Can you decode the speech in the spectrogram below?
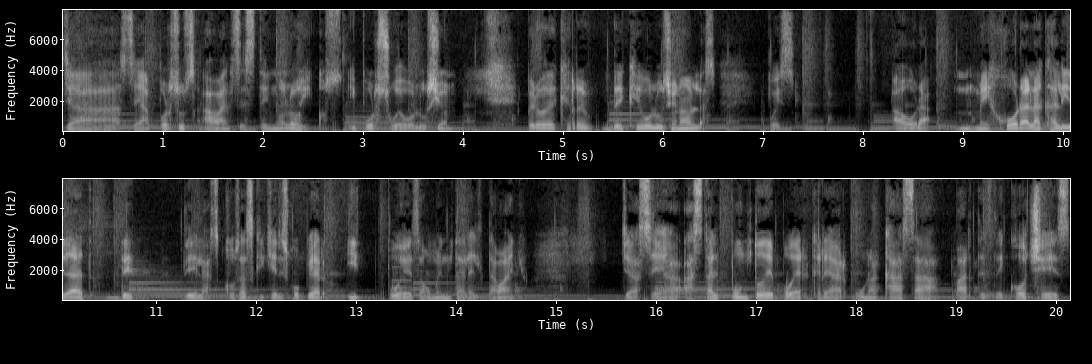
ya sea por sus avances tecnológicos y por su evolución. Pero ¿de qué, de qué evolución hablas? Pues ahora mejora la calidad de, de las cosas que quieres copiar y puedes aumentar el tamaño ya sea hasta el punto de poder crear una casa, partes de coches,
